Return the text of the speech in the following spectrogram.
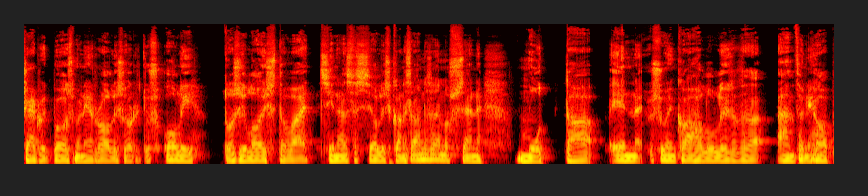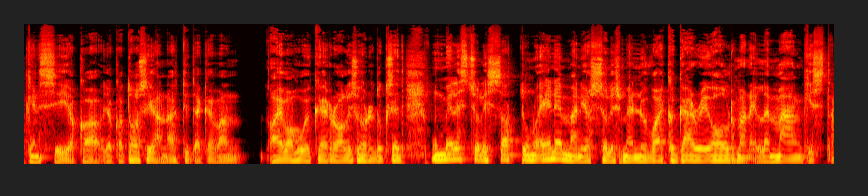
Chadwick Bosemanin roolisuoritus oli tosi loistava, että sinänsä se olisi kanssa ansainnut sen, mutta en suinkaan halua lisätä Anthony Hopkinsia, joka, joka tosiaan näytti tekevän aivan huikean roolisuoritukset. Mun mielestä se olisi sattunut enemmän, jos se olisi mennyt vaikka Gary Oldmanille Mankista.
